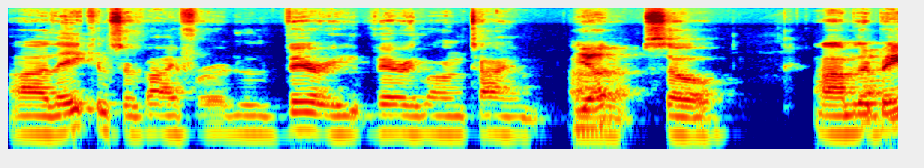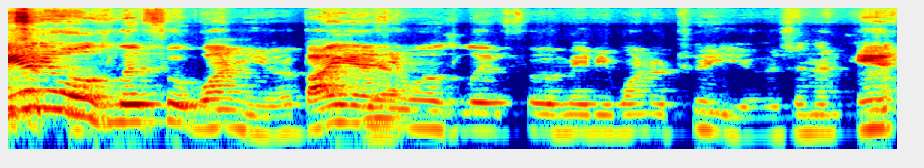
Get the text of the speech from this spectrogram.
Uh, they can survive for a very, very long time. Uh, Yep. so um, they're basically annuals live for one year. Biennials live for maybe one or two years, and then an-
